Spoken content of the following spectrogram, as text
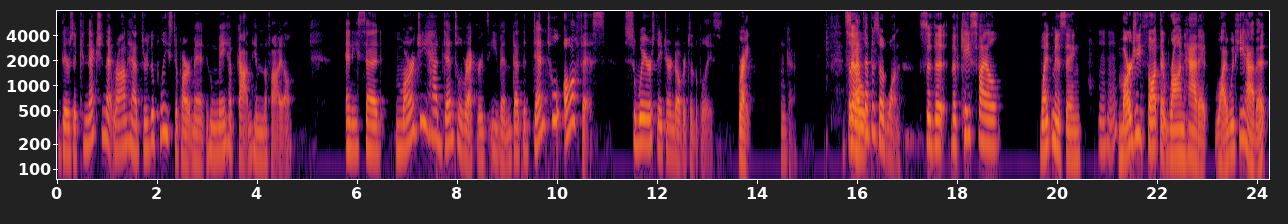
there's a connection that Ron had through the police department who may have gotten him the file. And he said Margie had dental records, even that the dental office swears they turned over to the police. right. Okay. So, that's episode one. So the the case file went missing. Mm-hmm. Margie thought that Ron had it. Why would he have it?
